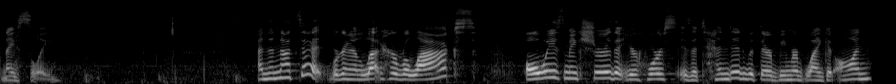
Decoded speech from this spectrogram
nicely. And then that's it. We're gonna let her relax. Always make sure that your horse is attended with their BEMER blanket on.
